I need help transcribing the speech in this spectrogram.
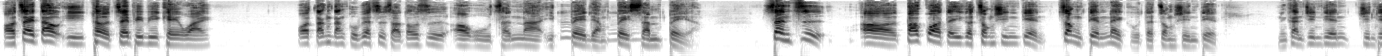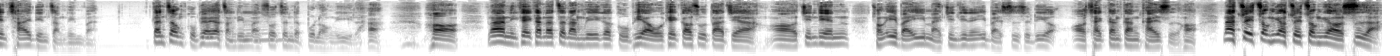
哦，再到以特 JPP KY，哇，档档股票至少都是哦五成啊，一倍、两倍、三倍啊，甚至呃，包括的一个中心店、重电类股的中心店，你看今天今天差一点涨停板。但这种股票要涨停板，说真的不容易啦。好、那你可以看到这档的一个股票，我可以告诉大家哦，今天从一百一买进，今天一百四十六哦，才刚刚开始哈、那最重要最重要的是啊，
